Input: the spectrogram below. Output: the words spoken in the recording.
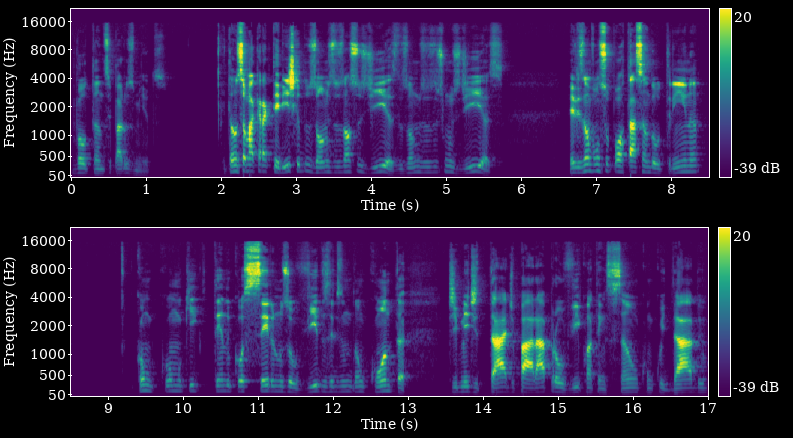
voltando-se para os mitos. Então, isso é uma característica dos homens dos nossos dias, dos homens dos últimos dias. Eles não vão suportar essa doutrina, como, como que tendo coceira nos ouvidos, eles não dão conta de meditar, de parar para ouvir com atenção, com cuidado.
